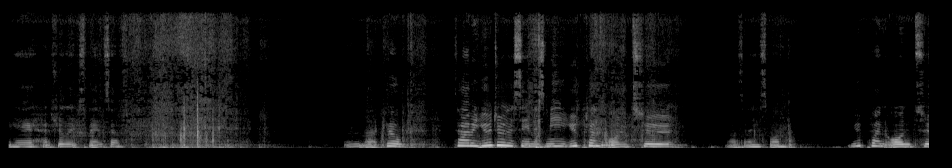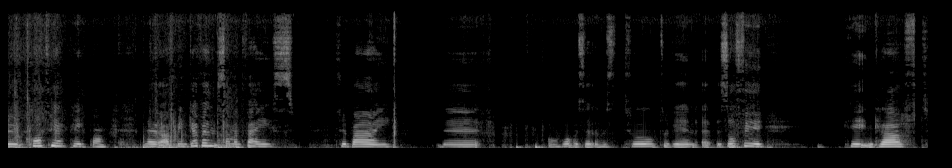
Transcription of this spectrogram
yeah, it's really expensive. Isn't that cool? Tammy, you do the same as me. You print onto, that's a nice one. You print onto copier paper. Now, I've been given some advice to buy the, oh, what was it I was told again? It's off of Create and Craft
